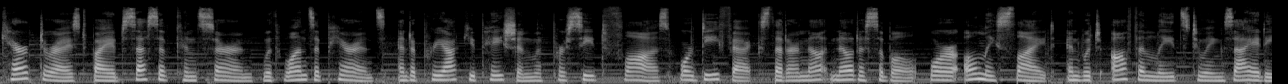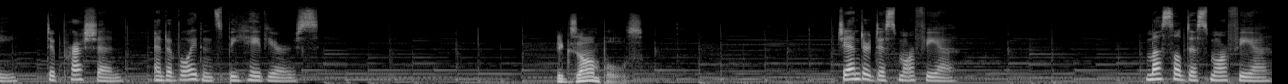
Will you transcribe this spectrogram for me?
characterized by obsessive concern with one's appearance and a preoccupation with perceived flaws or defects that are not noticeable or are only slight and which often leads to anxiety, depression, and avoidance behaviors. Examples Gender dysmorphia, Muscle dysmorphia.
